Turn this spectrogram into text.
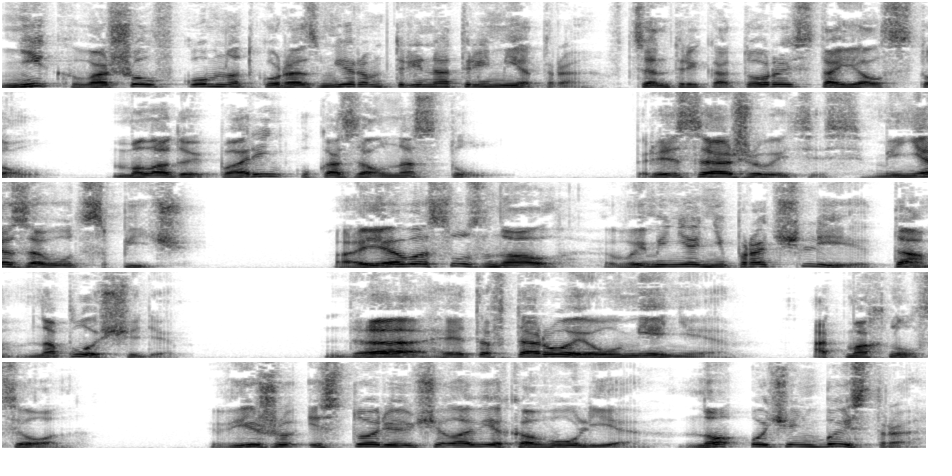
Ник вошел в комнатку размером 3 на 3 метра, в центре которой стоял стол. Молодой парень указал на стул. «Присаживайтесь. Меня зовут Спич». «А я вас узнал. Вы меня не прочли там, на площади». «Да, это второе умение», — отмахнулся он. Вижу историю человека в улье, но очень быстро,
